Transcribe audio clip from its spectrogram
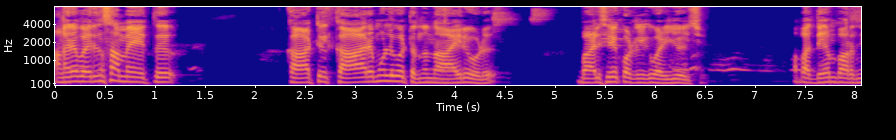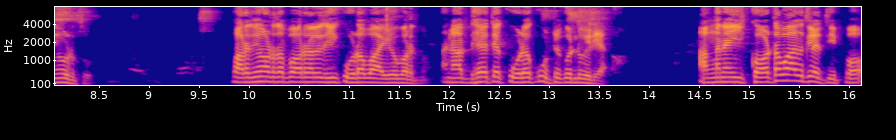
അങ്ങനെ വരുന്ന സമയത്ത് കാട്ടിൽ കാരമുള്ളി വെട്ടുന്ന നായരോട് ബാലുശ്ശേരി കോട്ടയിലേക്ക് വഴി ചോദിച്ചു. അപ്പം അദ്ദേഹം പറഞ്ഞു കൊടുത്തു. പറഞ്ഞു കൊടുത്തപ്പോൾ ഒരാൾ ഈ കൂടെ വായോ പറഞ്ഞു. അങ്ങനെ അദ്ദേഹത്തെ കൂടെ കൂട്ടിക്കൊണ്ടുവരിക അങ്ങനെ ഈ കോട്ടവാതിക്കലെത്തിയപ്പോൾ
